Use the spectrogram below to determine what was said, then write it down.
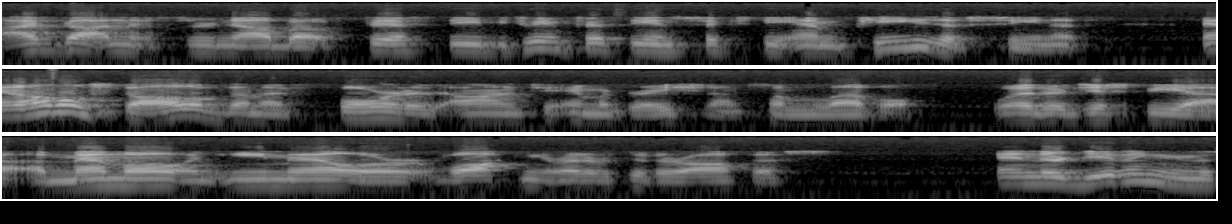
I've gotten it through now about 50, between 50 and 60 MPs have seen it, and almost all of them have forwarded on to immigration on some level, whether it just be a, a memo, an email, or walking it right over to their office, and they're giving the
